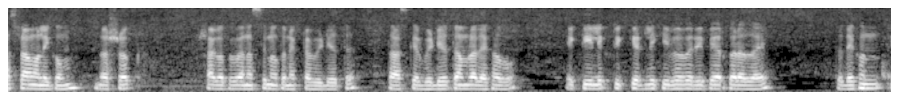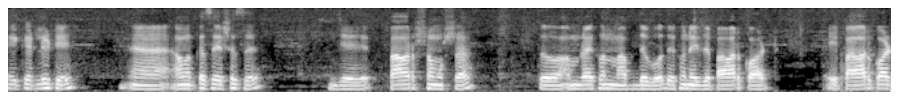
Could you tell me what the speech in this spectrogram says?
আসসালামু আলাইকুম, দর্শক। স্বাগত জানাচ্ছি নতুন একটা ভিডিওতে। তো আজকের ভিডিওতে আমরা দেখাবো একটি ইলেকট্রিক কেটলি কীভাবে রিপেয়ার করা যায়। তো দেখুন, এই কেটলিটি আমার কাছে এসেছে যে পাওয়ার সমস্যা। তো আমরা এখন মাপ দেব। দেখুন, এই যে পাওয়ার কট এই পাওয়ার কট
